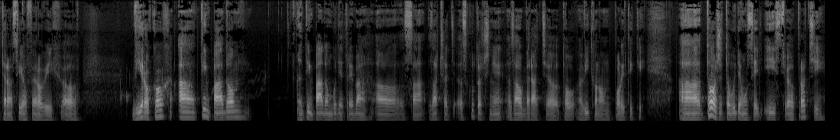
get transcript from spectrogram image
teraz Hoferových výrokoch a tým pádom tým pádom bude treba e, sa začať skutočne zaoberať e, tou výkonom politiky. A to, že to bude musieť ísť e, proti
